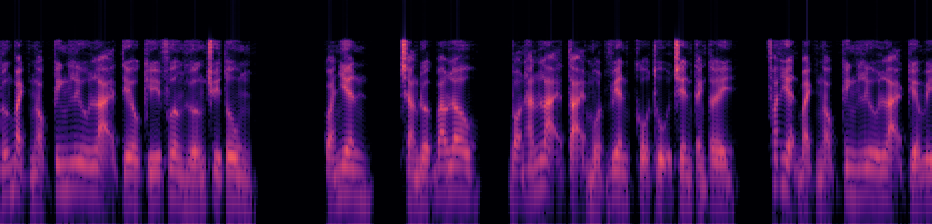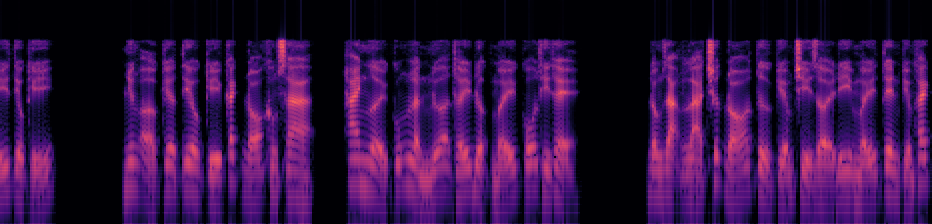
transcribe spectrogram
hướng bạch ngọc kinh lưu lại tiêu ký phương hướng truy tung. Quả nhiên, chẳng được bao lâu, bọn hắn lại tại một viên cổ thụ trên cành cây, phát hiện bạch ngọc kinh lưu lại kiếm ý tiêu ký. Nhưng ở kia tiêu ký cách đó không xa, hai người cũng lần nữa thấy được mấy cỗ thi thể. Đồng dạng là trước đó từ kiếm chỉ rời đi mấy tên kiếm khách,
